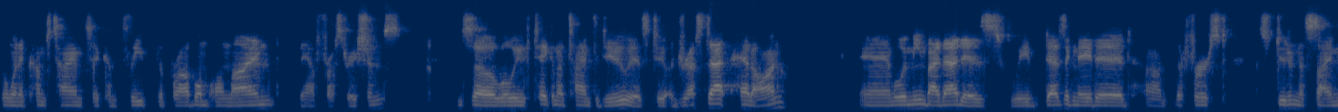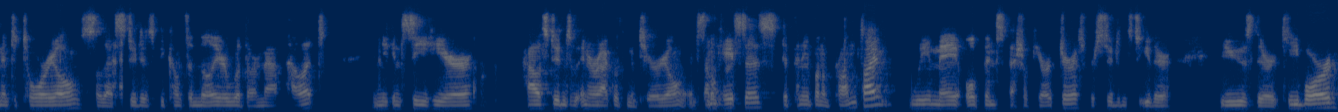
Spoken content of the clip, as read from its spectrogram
but when it comes time to complete the problem online, they have frustrations. And so what we've taken the time to do is to address that head on. And what we mean by that is we've designated um, the first student assignment tutorial so that students become familiar with our math palette. And you can see here how students will interact with material. In some cases, depending upon the problem type, we may open special characters for students to either use their keyboard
